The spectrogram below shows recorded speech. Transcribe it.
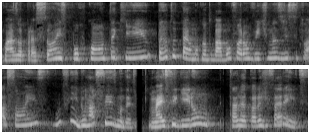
com as opressões por conta que tanto Thelma quanto Babu foram vítimas de situações, enfim, do racismo dentro, mas seguiram trajetórias diferentes.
